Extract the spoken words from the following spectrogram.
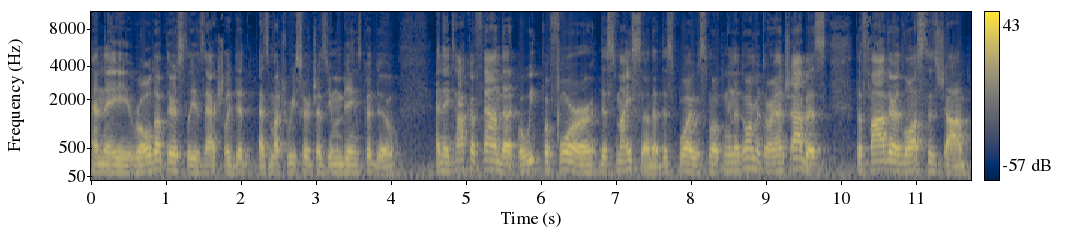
and they rolled up their sleeves, actually did as much research as human beings could do. And they taka found that a week before this Maisa, that this boy was smoking in the dormitory on Shabbos, the father had lost his job,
